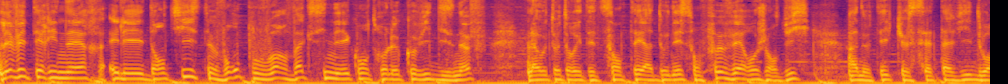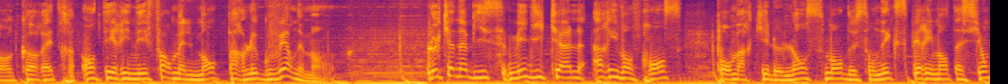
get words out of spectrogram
Les vétérinaires et les dentistes vont pouvoir vacciner contre le Covid-19. La Haute Autorité de Santé a donné son feu vert aujourd'hui. À noter que cet avis doit encore être entériné formellement par le gouvernement. Le cannabis médical arrive en France pour marquer le lancement de son expérimentation.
